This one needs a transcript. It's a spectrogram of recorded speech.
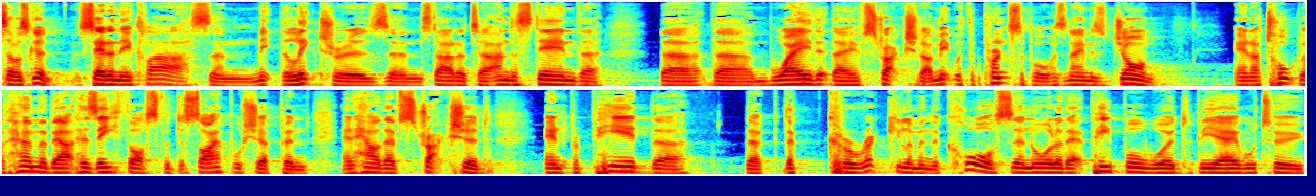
So it was good. Sat in their class and met the lecturers and started to understand the, the, the way that they have structured. I met with the principal. His name is John. And I talked with him about his ethos for discipleship and, and how they've structured and prepared the, the, the curriculum and the course in order that people would be able to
